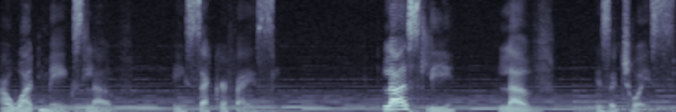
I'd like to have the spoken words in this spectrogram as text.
are what makes love a sacrifice. Lastly, love is a choice.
